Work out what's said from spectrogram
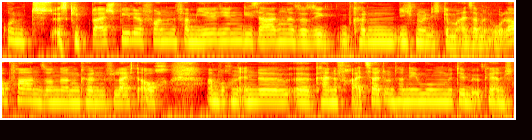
Und es gibt Beispiele von Familien, die sagen, also sie können nicht nur nicht gemeinsam in Urlaub fahren, sondern können vielleicht auch am Wochenende äh, keine Freizeitunternehmungen mit dem ÖPNV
